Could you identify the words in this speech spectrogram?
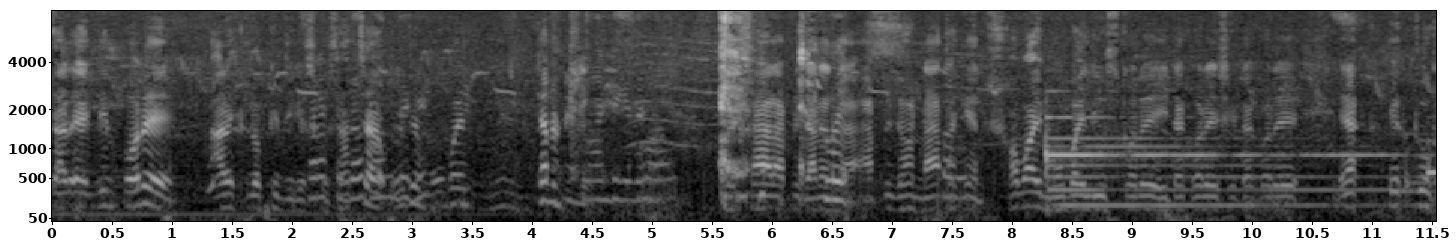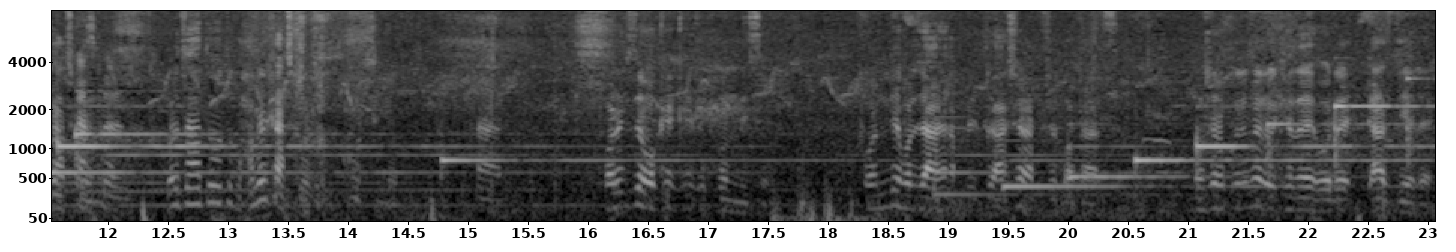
তার একদিন পরে আরেক লোককে জিজ্ঞেস করছে আচ্ছা আপনি যে মোবাইল কেন দিল স্যার আপনি জানেন না আপনি যখন না থাকেন সবাই মোবাইল ইউজ করে এটা করে সেটা করে এক একটু কাজ করে না। বলে তাহলে তো ভালোই কাজ করে। করছিল পরে যে ওকে কিছু ফোন দিছে। ফোন দিয়ে বলে যে আপনি একটু আসেন আপনার কথা আছে। মোশারফ করিমের ওইখানে ওরে কাজ দিয়ে দেয়।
